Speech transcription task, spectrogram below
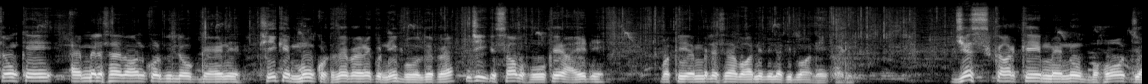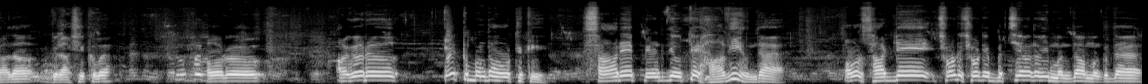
ਕਿਉਂਕਿ ਐਮਐਲਏ ਸਾਹਿਬਾਨ ਕੋਲ ਵੀ ਲੋਕ ਗਏ ਨੇ। ਠੀਕ ਹੈ ਮੂੰਹ ਘੁੱਟਦੇ ਪਏ ਨੇ ਕੋਈ ਨਹੀਂ ਬੋਲਦੇ ਪਏ। ਜੀ। ਇਹ ਸਭ ਹੋ ਕੇ ਆਏ ਨੇ। ਬਾਕੀ ਐਮਐਲਏ ਸਾਹਿਬਾਨ ਨੇ ਵੀ ਦੀ ਬਾਹ ਨਹੀਂ ਫੜੀ ਜਿਸ ਕਰਕੇ ਮੈਨੂੰ ਬਹੁਤ ਜ਼ਿਆਦਾ ਗਿਲਾ ਸ਼ਿਕਵਾ। ਔਰ ਅਗਰ ਇੱਕ ਬੰਦਾ ਉੱਠ ਕੇ ਸਾਰੇ ਪਿੰਡ ਦੇ ਉੱਤੇ ਹਾਵੀ ਹੁੰਦਾ ਹੈ ਔਰ ਸਾਡੇ ਛੋਟੇ ਛੋਟੇ ਬੱਚਿਆਂ ਦਾ ਵੀ ਮੰਦਾ ਮੰਗਦਾ ਹੈ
